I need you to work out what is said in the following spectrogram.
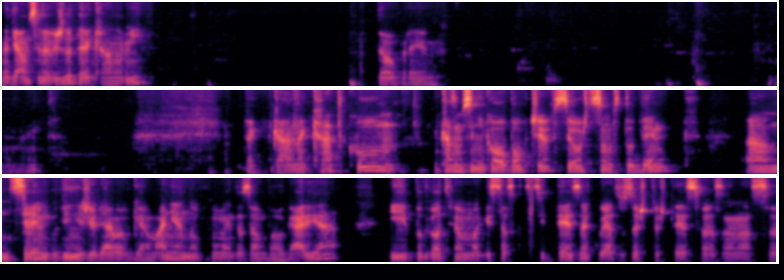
Надявам се да виждате екрана ми. Добре. Момент. Така, накратко, казвам се Никола Бобчев, все още съм студент. 7 години живя в Германия, но в момента съм в България и подготвям магистърската си теза, която също ще е свързана с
